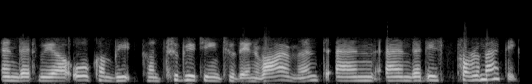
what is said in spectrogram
and that we are all com- contributing to the environment, and and that is problematic.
